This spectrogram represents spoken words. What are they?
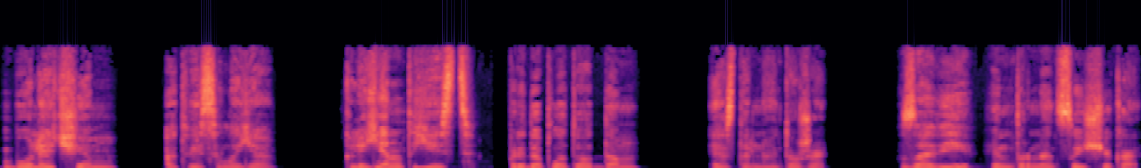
«Более чем», — ответила я. «Клиент есть, предоплату отдам. И остальное тоже. Зови интернет-сыщика».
